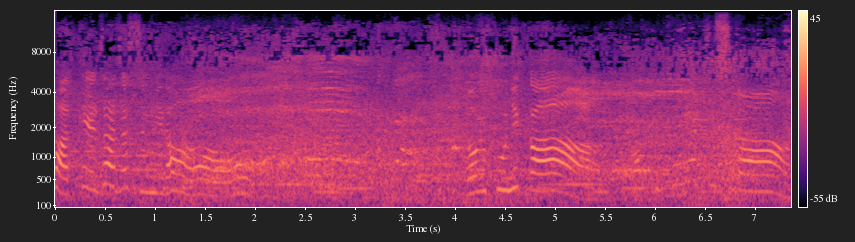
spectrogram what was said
바티를 찾았습니다. 어. 여기 보니까 피자랑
